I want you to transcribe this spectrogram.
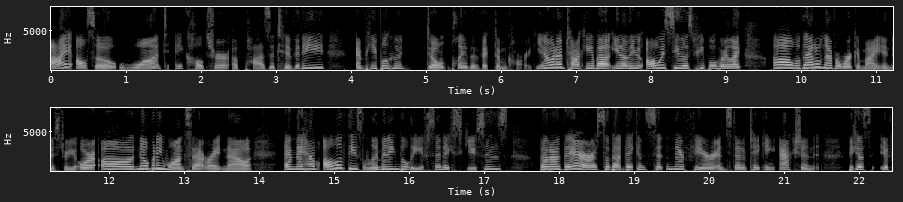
I also want a culture of positivity and people who don't play the victim card. You know what I'm talking about? You know, you always see those people who are like, oh, well, that'll never work in my industry, or oh, nobody wants that right now. And they have all of these limiting beliefs and excuses that are there so that they can sit in their fear instead of taking action. Because if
